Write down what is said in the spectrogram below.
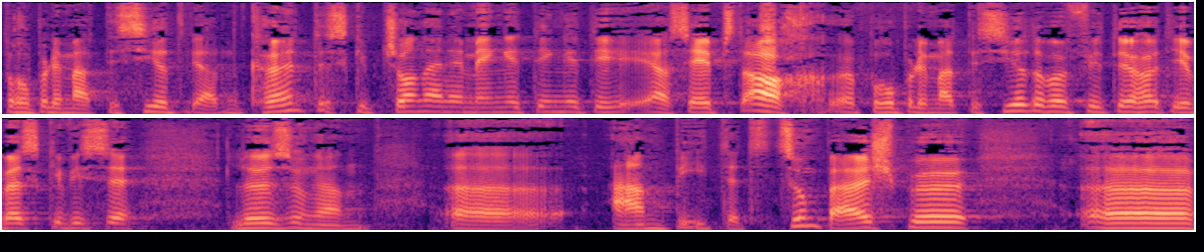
problematisiert werden könnte. Es gibt schon eine Menge Dinge, die er selbst auch äh, problematisiert, aber für die er halt jeweils gewisse Lösungen äh, anbietet. Zum Beispiel, äh,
